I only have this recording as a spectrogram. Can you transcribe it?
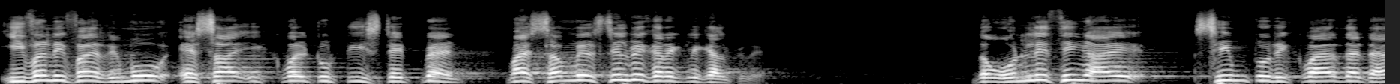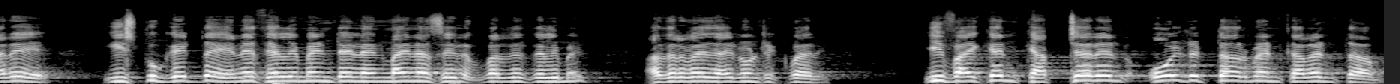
even if I remove SI equal to T statement, my sum will still be correctly calculated. The only thing I seem to require that array is to get the nth element and n minus nth element, otherwise I don't require it. If I can capture an old term and current term,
